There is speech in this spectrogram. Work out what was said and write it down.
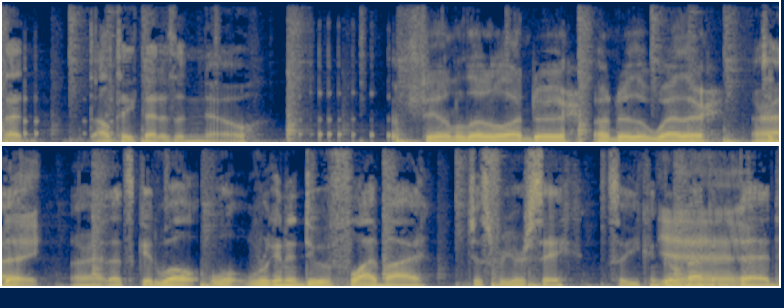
That I'll take that as a no. I'm feeling a little under under the weather All right. today. All right, that's good. Well, well we're gonna do a flyby just for your sake, so you can go back in Yeah. bed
